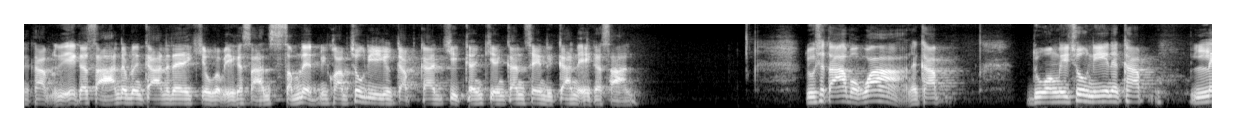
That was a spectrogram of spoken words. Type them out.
นะครับหรือเอกสารดำเนินการใดเกี่ยวกับเอกสารสำเร็จมีความโชคดีเกี่ยวกับการขีดการเขียนการเซ็นหรือการเอกสารดวงชะตาบอกว่านะครับดวงในช่วงนี้นะครับ เล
